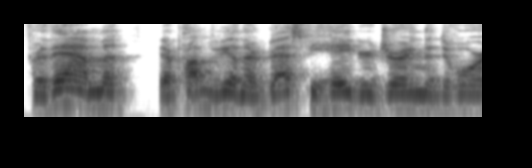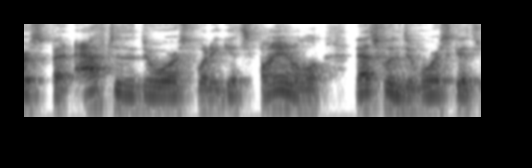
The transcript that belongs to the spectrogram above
for them, they'll probably be on their best behavior during the divorce, but after the divorce, when it gets final, that's when divorce gets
